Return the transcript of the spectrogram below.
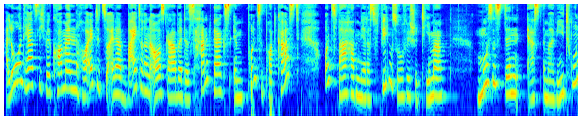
Hallo und herzlich willkommen heute zu einer weiteren Ausgabe des Handwerksimpulse Podcast. Und zwar haben wir das philosophische Thema, muss es denn erst immer wehtun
